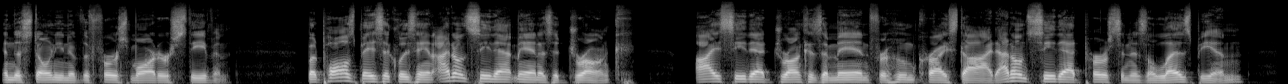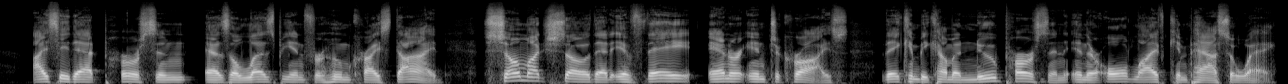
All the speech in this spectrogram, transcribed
in the stoning of the first martyr, Stephen. But Paul's basically saying, I don't see that man as a drunk. I see that drunk as a man for whom Christ died. I don't see that person as a lesbian. I see that person as a lesbian for whom Christ died. So much so that if they enter into Christ, they can become a new person and their old life can pass away.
